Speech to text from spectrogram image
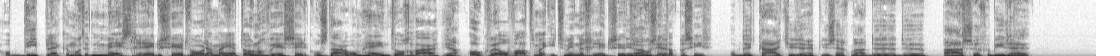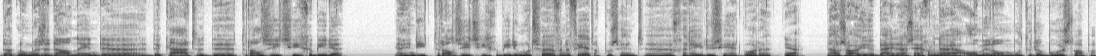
op die plekken moet het meest gereduceerd worden. Maar je hebt ook nog weer cirkels daaromheen, toch? Waar ja. ook wel wat, maar iets minder gereduceerd wordt. Hoe zit dat precies? Op dit kaartje heb je zeg maar de, de paarse gebieden. Hè? Dat noemen ze dan in de, de kaarten de transitiegebieden. Ja, in die transitiegebieden moet 47% uh, eh, gereduceerd worden. Ja. Daar zou je bijna zeggen, nou ja, om en om moet er een boer stoppen.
